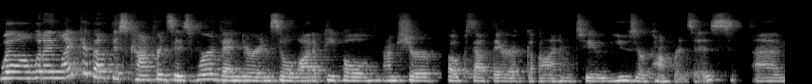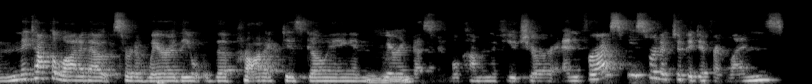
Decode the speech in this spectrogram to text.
Well, what I like about this conference is we're a vendor, and so a lot of people, I'm sure folks out there have gone to user conferences. Um, they talk a lot about sort of where the the product is going and mm-hmm. where investment will come in the future. And for us, we sort of took a different lens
